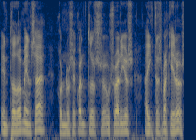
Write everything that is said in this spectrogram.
en todo Mensa, con no sé cuántos usuarios, hay tres maqueros.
